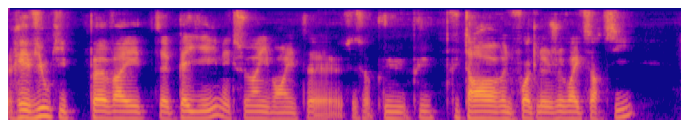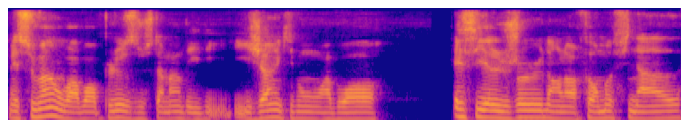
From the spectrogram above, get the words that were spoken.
Reviews qui peuvent être payés, mais que souvent ils vont être, euh, c'est ça, plus, plus, plus tard, une fois que le jeu va être sorti. Mais souvent, on va avoir plus justement des, des, gens qui vont avoir essayé le jeu dans leur format final,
